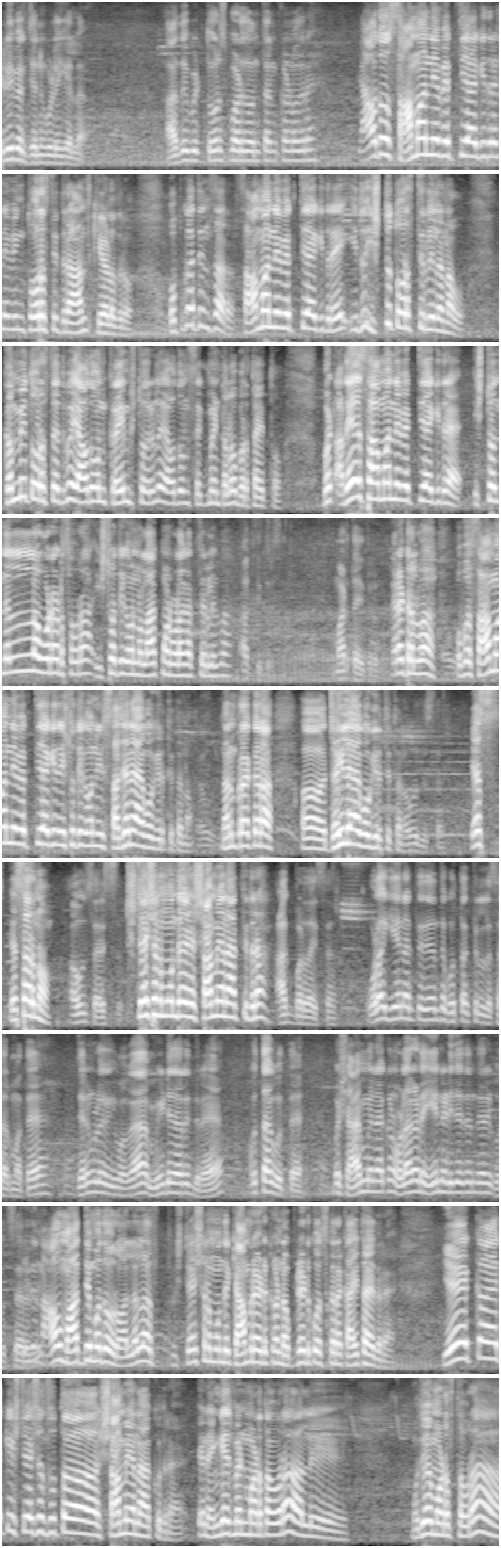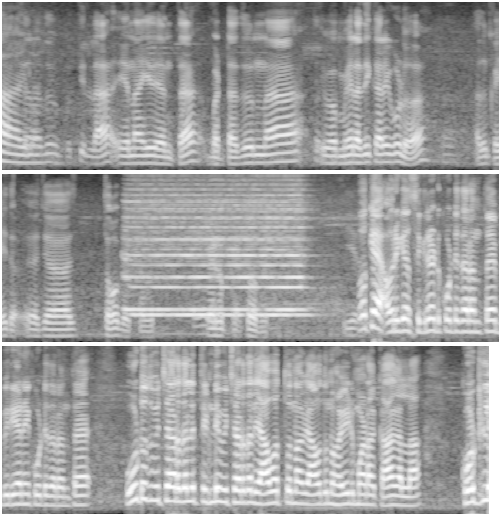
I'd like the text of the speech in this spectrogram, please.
ತಿಳಿಬೇಕು ಜನಗಳಿಗೆಲ್ಲ. ಅದು ಬಿಟ್ಟು ತೋರಿಸ್ಬಾರ್ದು ಅಂತ ಅನ್ಕೊಂಡು ಹೋದ್ರೆ? ಯಾವುದೋ ಸಾಮಾನ್ಯ ವ್ಯಕ್ತಿ ಆಗಿದ್ರೆ ನೀವು ಹಿಂಗೆ ತೋರಿಸ್ತಿದ್ರಾ ಅಂತ ಕೇಳಿದ್ರು. ಒಪ್ಕೋತೀನಿ ಸರ್ ಸಾಮಾನ್ಯ ವ್ಯಕ್ತಿ ಆಗಿದ್ರೆ ಇದು ಇಷ್ಟು ತೋರಿಸ್ತಿರ್ಲಿಲ್ಲ ನಾವು. ಕಮ್ಮಿ ತೋರಿಸ್ತಾ ಇದ್ವಿ ಯಾವುದೋ ಒಂದು ಕ್ರೈಮ್ ಸ್ಟೋರಿಲೋ ಯಾವುದೋ ಒಂದು ಸೆಗ್ಮೆಂಟಲ್ಲೋ ಬರ್ತಾ ಇತ್ತು. ಬಟ್ ಅದೇ ಸಾಮಾನ್ಯ ವ್ಯಕ್ತಿ ಆಗಿದ್ರೆ ಇಷ್ಟೊಂದೆಲ್ಲ ಓಡಾಡ್ಸವ್ರ ಇಷ್ಟೊತ್ತಿಗೆ ಅವನು ಲಾಕ್ ಮಾಡಿ ಒಳಗಾಗ್ತಿರ್ಲಿಲ್ವಾ ಆಗ್ತಿದ್ರು ಸರ್. ಮಾಡ್ತಾ ಇದ್ರು. ಕರೆಕ್ಟ್ ಅಲ್ವಾ? ಒಬ್ಬ ಸಾಮಾನ್ಯ ವ್ಯಕ್ತಿ ಆಗಿದ್ರೆ ಇಷ್ಟೊತ್ತಿಗೆ ಅವನಿಗೆ ಸಜನೆ ಆಗೋಗಿರ್ತಿತ್ತು ನಾವು. ನನ್ನ ಪ್ರಕಾರ ಜೈಲೇ ಆಗೋಗಿರ್ತಿತ್ತು ಹೌದು sir. Yes yes are no? ಹೌದು ಸರ್ ಎಸ್. ಸ್ಟೇಷನ್ ಮುಂದೆ ಶಾಮಿಯಾನ ಹಾಕ್ತಿದ್ರಾ? ಆಗ್ಬಾರ್ದಾಯ್ತು ಸರ್. ಒಳಗೆ ಏನಾಗ್ತಿದೆ ಅಂತ ಗೊತ್ತಾಗ್ತಿಲ್ಲ ಸರ್ ಮತ್ತೆ. ಜನಗಳು ಇವಾಗ ಮೀಡಿಯಾದವರಿದ್ರೆ ಗೊತ್ತಾಗುತ್ತೆ. ಬಟ್ ಶಾಮಿನ ಹಾಕೊಂಡು ಒಳಗಡೆ ಏನು ನಡೀತೈತೆ ಅಂತ ಹೇಳಿ ಗೊತ್ತು ಸರ್ ನಾವು ಮಾಧ್ಯಮದವರು ಅಲ್ಲೆಲ್ಲ ಸ್ಟೇಷನ್ ಮುಂದೆ ಕ್ಯಾಮ್ರಾ ಹಿಡ್ಕೊಂಡು ಅಪ್ಡೇಟ್ಗೋಸ್ಕರ ಕಾಯ್ತಾ ಇದ್ದಾರೆ ಏಕಾಏಕಿ ಸ್ಟೇಷನ್ ಸುತ್ತ ಶಾಮಿಯಾನ ಹಾಕಿದ್ರೆ ಏನು ಎಂಗೇಜ್ಮೆಂಟ್ ಮಾಡ್ತಾವ್ರಾ ಅಲ್ಲಿ ಮದುವೆ ಮಾಡಿಸ್ತವ್ರಾ ಇಲ್ಲ? ಅದು ಗೊತ್ತಿಲ್ಲ ಏನಾಗಿದೆ ಅಂತ ಬಟ್ ಅದನ್ನ ಇವಾಗ ಮೇಲಧಿಕಾರಿಗಳು ಅದು ಕೈ ತಗೋಬೇಕಾಗುತ್ತೆ. ತಗೋಬೇಕು ಓಕೆ, ಅವರಿಗೆ ಸಿಗರೇಟ್ ಕೊಟ್ಟಿದ್ದಾರಂತೆ, ಬಿರಿಯಾನಿ ಕೊಟ್ಟಿದ್ದಾರಂತೆ. ಊಟದ ವಿಚಾರದಲ್ಲಿ, ತಿಂಡಿ ವಿಚಾರದಲ್ಲಿ ಯಾವತ್ತೂ ನಾವು ಯಾವುದನ್ನು ಹೈಡ್ ಮಾಡೋಕ್ಕಾಗಲ್ಲ. ಕೊಡಲಿ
